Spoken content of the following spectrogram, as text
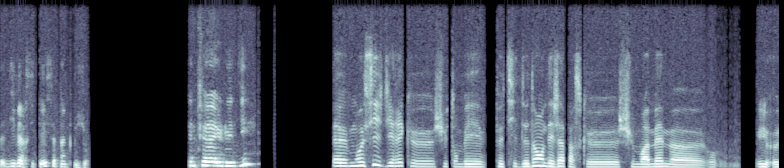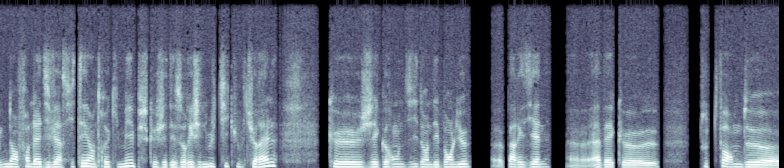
cette diversité, cette inclusion. Et tu as Elodie? Euh, moi aussi, je dirais que je suis tombée petite dedans, déjà parce que je suis moi-même euh, une enfant de la diversité, entre guillemets, puisque j'ai des origines multiculturelles, que j'ai grandi dans des banlieues euh, parisiennes avec toute forme de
